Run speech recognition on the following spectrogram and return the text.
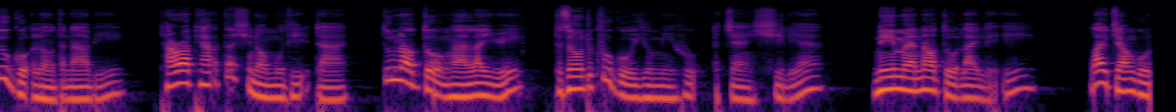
သူ့ကိုအလွန်တနာပြီးသာရဖျားအသက်ရှင်တော်မူသည့်အတိုင်းသူ့နောက်သို့ငါလိုက်၍တစုံတစ်ခုကိုယူမိဟုအကြံရှိလျက်နေမန်နောက်သို့လိုက်လေ၏လိုက်ကြောင်းကို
